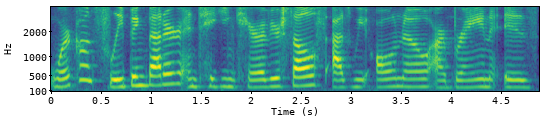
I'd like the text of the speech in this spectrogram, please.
work on sleeping better and taking care of yourself. As we all know, our brain is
